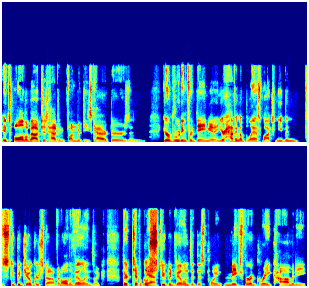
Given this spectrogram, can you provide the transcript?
it's all about just having fun with these characters and you're rooting for Damian and you're having a blast watching even the stupid Joker stuff and all the villains. Like they're typical yeah. stupid villains at this point makes for a great comedy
